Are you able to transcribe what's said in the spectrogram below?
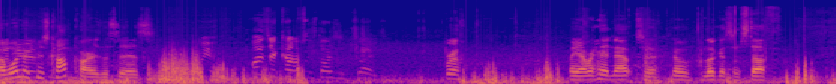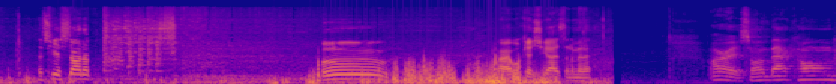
I wonder whose cop car this is. Why is there cops and stars and stripes? Bro. But yeah, we're heading out to go look at some stuff. Let's get started. Boo. All right, we'll catch you guys in a minute. All right, so I'm back home.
